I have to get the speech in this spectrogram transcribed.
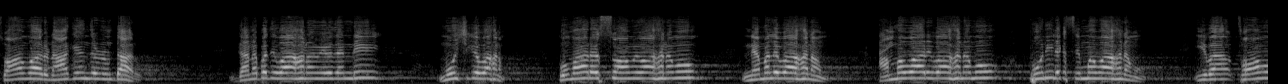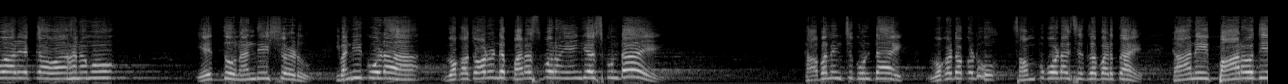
స్వామివారు నాగేంద్రుడు ఉంటారు. గణపతి వాహనం ఏదండి? మూషిక వాహనం. కుమారస్వామి వాహనము నెమలి వాహనం అమ్మవారి వాహనము పులిల సింహ వాహనము. ఇవ స్వామివారి యొక్క వాహనము ఎద్దు నందీశ్వరుడు. ఇవన్నీ కూడా ఒక చోట ఉండే పరస్పరం ఏం చేసుకుంటాయి? కబలించుకుంటాయి. ఒకటొకటి చంపుకోవడానికి సిద్ధపడతాయి. కానీ పార్వతీ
